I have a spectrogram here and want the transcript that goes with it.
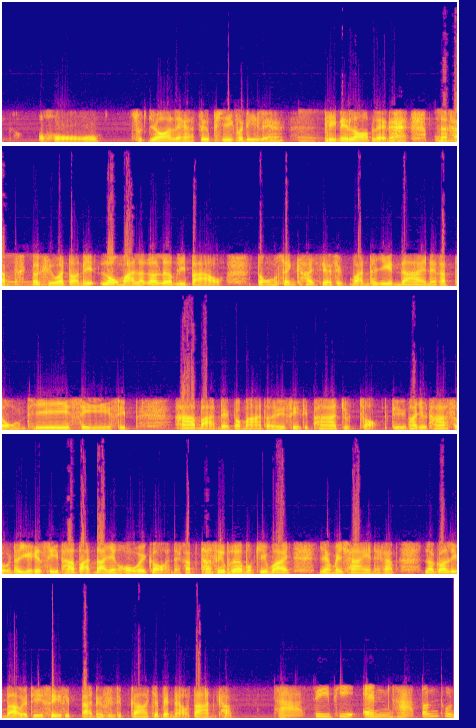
50 โอ้โห สุดยอดเลยฮะซื้อ peak พอดีเลยฮะอืม peak ในรอบเลยนะนะครับอืมก็คือว่าตอนนี้ลงมาแล้วก็เริ่ม rebound ตรงเส้นค่าเฉลี่ย10 วันถ้ายืนได้นะครับ ตรงที่ 45 บาทโดยประมาณตอนนี้ 45.2 45.50 ถ้ายืน45 บาทได้ยังโฮไว้ก่อนนะครับ ถ้าซื้อเพิ่มผมคิดว่ายังไม่ใช่นะครับ แล้วก็รีบาวด์ไปที่ 48ถึง49 จะเป็นแนวต้านครับค่ะ CPN ค่ะ ต้นทุน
